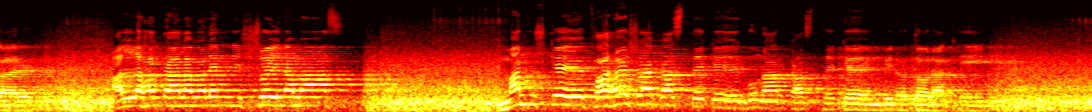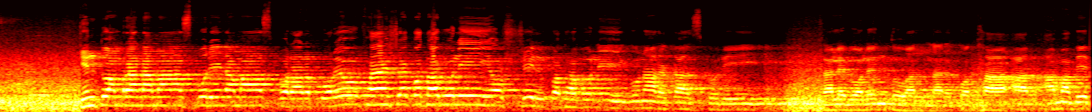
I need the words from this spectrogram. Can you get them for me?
ফাহশাই আল্লাহ তাআলা বলেন, নিশ্চয়ই নামাজ মানুষকে ফাহেসা কাজ থেকে, গুনার কাজ থেকে বিরত রাখে। কিন্তু আমরা নামাজ পড়ি, নামাজ পড়ার পরেও ফাহেসা কথা বলি, অশ্লীল কথা বলি, গুনার কাজ করি। তাহলে বলেন তো, আল্লাহর কথা আর আমাদের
